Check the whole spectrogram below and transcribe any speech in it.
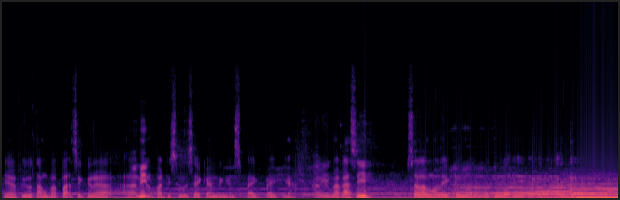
ya piutang Bapak segera uh, Amin. dapat diselesaikan dengan sebaik-baiknya Amin. Terima kasih. Assalamualaikum warahmatullahi wabarakatuh.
